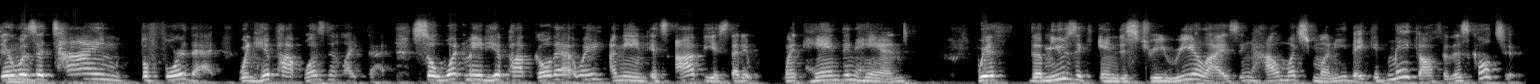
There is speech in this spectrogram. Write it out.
there Mhm. was a time before that when hip hop wasn't like that. So what made hip hop go that way? I mean it's obvious that it went hand in hand with the music industry realizing how much money they could make off of this culture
